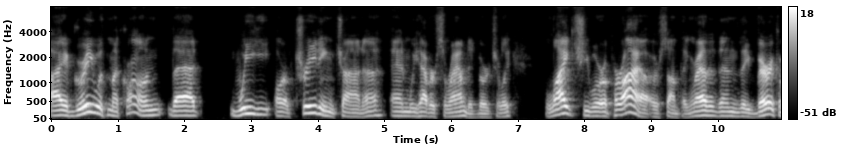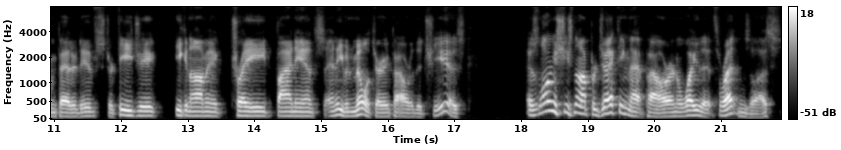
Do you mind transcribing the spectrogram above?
I agree with Macron that we are treating China, and we have her surrounded virtually, like she were a pariah or something, rather than the very competitive, strategic, economic, trade, finance, and even military power that she is. As long as she's not projecting that power in a way that threatens us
